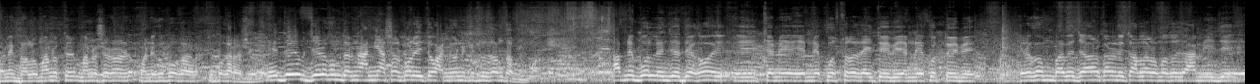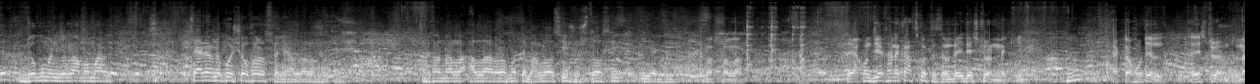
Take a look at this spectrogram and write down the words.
অনেক ভালো মানুষের মানুষের অনেক- উপকার উপকার আসে। এই যে যেরকম ধরেন আমি আসার পরেই তো আমি অনেক কিছু জানতাম। না আপনি বললেন যে দেখো এই- কেমনে এমনি কোস্তরা যাইতে হইবে এমনি করতে হইবে। এরকমভাবে যাওয়ার কারণে তো আল্লাহর মতো যে আমি যে ডকুমেন্টগুলো আমার চার আনা পয়সা খরচ হয়নি আল্লাহর মতো এখন আল্লাহ আল্লাহর রহমতে ভালো আছি সুস্থ আছি এই আর কি। তো এখন যেখানে কাজ করতেছেন এই রেস্টুরেন্ট নাকি? একটা হোটেল রেস্টুরেন্ট না?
